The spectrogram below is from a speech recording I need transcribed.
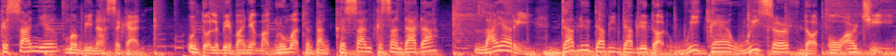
kesannya membinasakan. Untuk lebih banyak maklumat tentang kesan-kesan dadah, layari www.wecareweserve.org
